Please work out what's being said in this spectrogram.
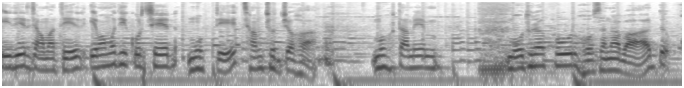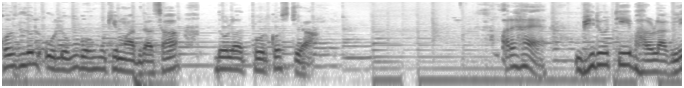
ঈদের জামাতের ইমামতি করছেন মুফতি ছামছুজ্জোহা মুহতামিম মথুরাপুর হোসেনাবাদ, ফজলুল উলুম বহুমুখী মাদ্রাসা, দৌলতপুর কুষ্টিয়া। আর হ্যাঁ ভিডিওটি ভালো লাগলে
